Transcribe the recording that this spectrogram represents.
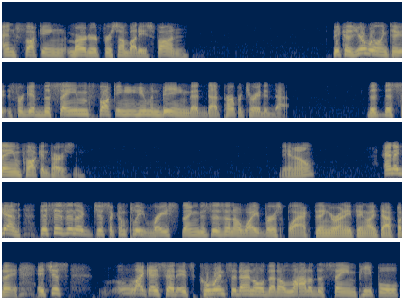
and fucking murdered for somebody's fun because you're willing to forgive the same fucking human being that that perpetrated that. The the same fucking person. You know? And again, this isn't a just a complete race thing. This isn't a white versus black thing or anything like that, but it, it's just like I said, it's coincidental that a lot of the same people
